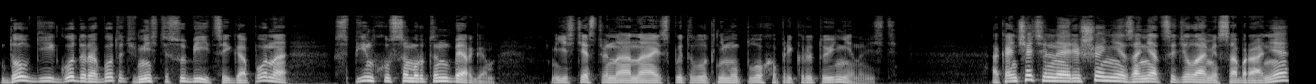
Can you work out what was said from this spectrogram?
долгие годы работать вместе с убийцей Гапона Спинхусом Рутенбергом. Естественно, она испытывала к нему плохо прикрытую ненависть. Окончательное решение заняться делами собрания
